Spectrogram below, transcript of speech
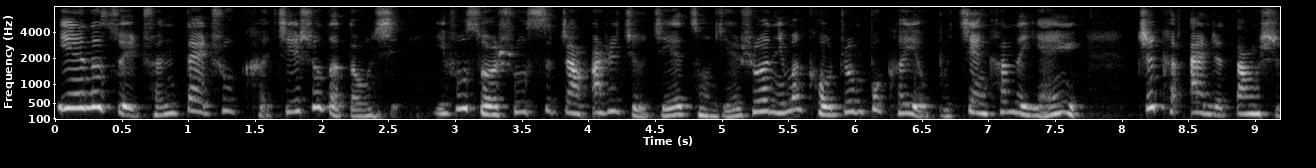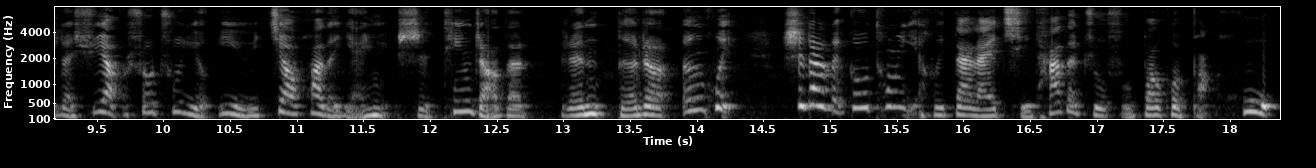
一人的嘴唇带出可接受的东西。”以弗所书四章二十九节总结说：“你们口中不可有不健康的言语。”只可按着当时的需要说出有益于教化的言语，使听着的人得着恩惠。适当的沟通也会带来其他的祝福，包括保护、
